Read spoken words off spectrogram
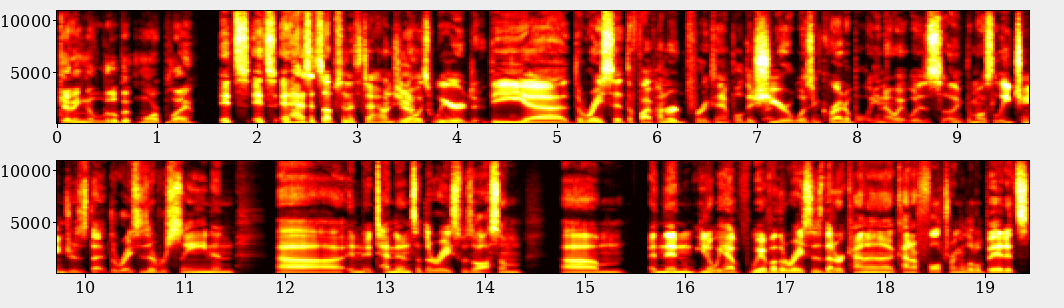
getting a little bit more play? It's it's it has its ups and its downs. You Yeah. know, it's weird. The uh, the race at the 500, for example, this year was incredible. You know, it was I think the most lead changes that the race has ever seen, and uh, and attendance at the race was awesome. Um, and then you know we have we have other races that are kind of kind of faltering a little bit. It's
